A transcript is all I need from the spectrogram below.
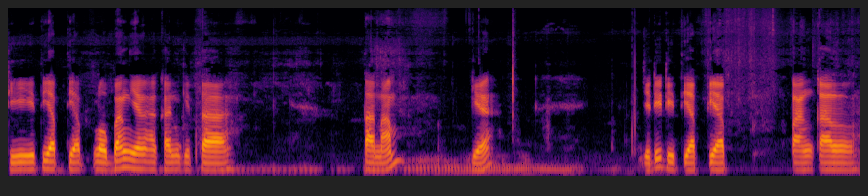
di tiap-tiap lubang yang akan kita tanam ya. Jadi di tiap-tiap pangkal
